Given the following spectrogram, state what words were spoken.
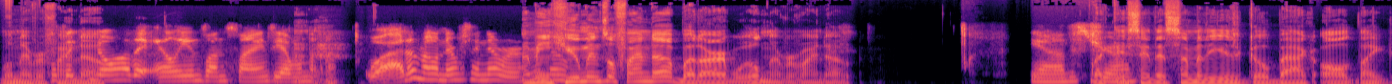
We'll never find like out. you know how the aliens on signs, yeah. Well, I don't know. Never say never. I mean, humans will find out, but our we'll never find out. Yeah, that's true. Like they say that some of these go back all like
